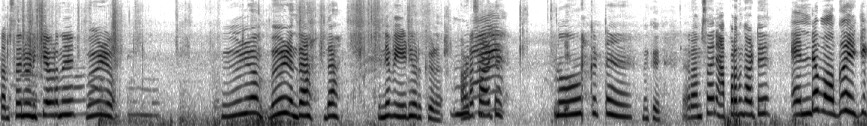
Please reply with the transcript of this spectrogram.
സംസ്ഥാനം എനിക്ക് അവിടുന്ന്. വീഴും. വീഴും വീഴും. എന്താ എന്താ പിന്നെ വീഡിയോ എടുക്കണ്. അവിടെ കാട്ട്. നോക്കട്ടെ. നിക്ക്. റംസാൻ അപ്പുറം കാട്ട്. എന്റെ മുഖം എനിക്ക്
